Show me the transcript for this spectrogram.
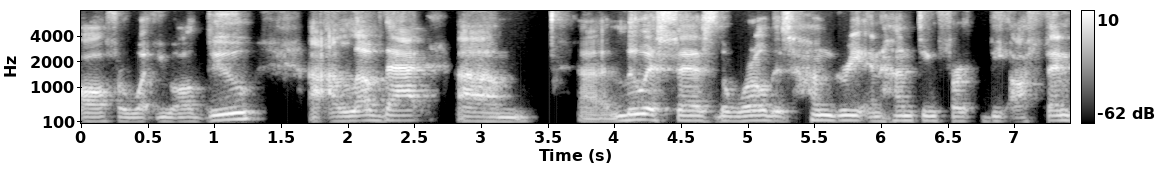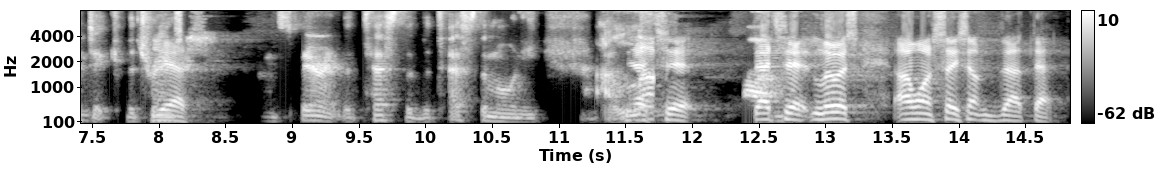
all for what you all do. Uh, I love that. Um, uh, Lewis says, the world is hungry and hunting for the authentic, the trans- yes. transparent, the tested, the testimony. I love That's it. That's um, it. Lewis, I want to say something about that.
